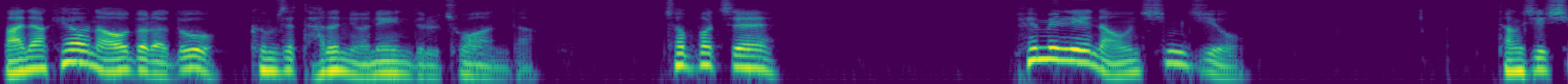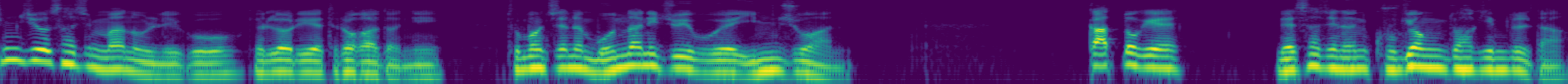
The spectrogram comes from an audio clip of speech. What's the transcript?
만약 헤어나오더라도 금세 다른 연예인들을 좋아한다. 첫 번째, 패밀리에 나온 심지오. 당시 심지오 사진만 올리고 갤러리에 들어가더니 두 번째는 못난이주의부의 임주환. 까똑에 내 사진은 구경도 하기 힘들다.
